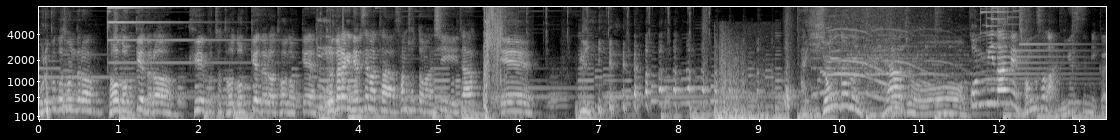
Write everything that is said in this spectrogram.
무릎 꿇고 손 들어. 더 높게 들어. 귀에 붙여. 더 높게 들어. 더 높게. 겨드랑이 냄새 맡아. 3초 동안 시작. 1, 2. 아, 이 정도는 해야죠. 꽃미남의 정성 아니겠습니까?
